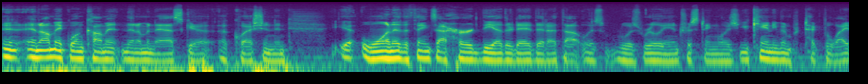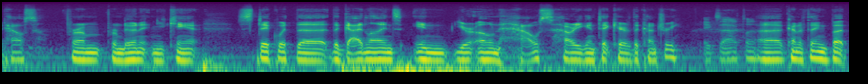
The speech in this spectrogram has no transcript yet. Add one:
and, and I'll make one comment, and then I'm going to ask you a, a question. And one of the things I heard the other day that I thought was was really interesting was you can't even protect the White House from from doing it, and you can't stick with the the guidelines in your own house. How are you going to take care of the country? Exactly. uh, kind of thing. But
